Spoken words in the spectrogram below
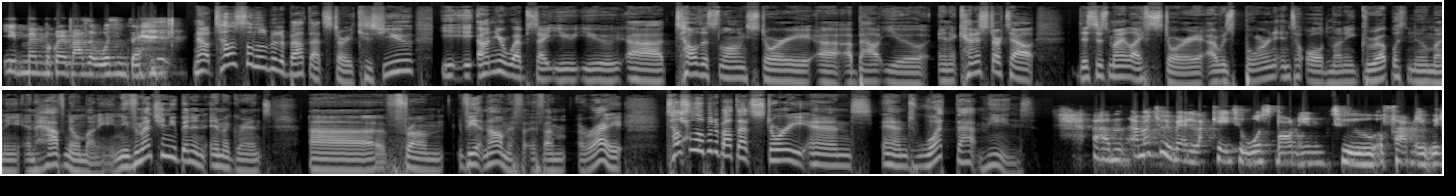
if my grandmother wasn't there. Now, tell us a little bit about that story, because you, y- y- on your website, you you uh, tell this long story uh, about you, and it kind of starts out. This is my life story. I was born into old money, grew up with no money, and have no money. And you've mentioned you've been an immigrant uh, from Vietnam, if, if I'm right. Tell us a little bit about that story and and what that means. Um, I'm actually very lucky to was born into a family with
